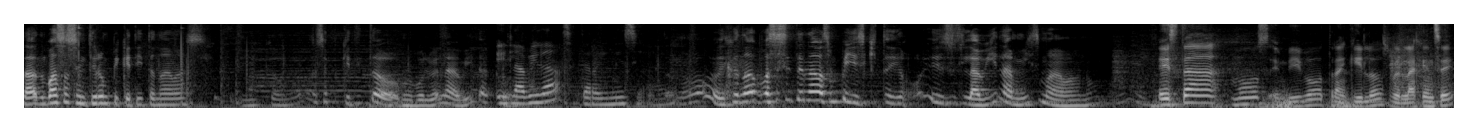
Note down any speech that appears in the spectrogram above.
"Da- vas a sentir un piquetito nada más. Y como, "No, ese piquetito me volvió a la vida. Y la vida se te reinicia. ¿eh? No, dijo, no, vas a sentir nada más un pellizquito. Y yo, "Ay, es la vida misma, ¿no? Estamos en vivo, tranquilos, relájense.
